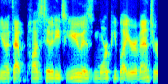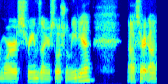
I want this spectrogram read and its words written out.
you know if that positivity to you is more people at your event or more streams on your social media uh, sorry uh,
